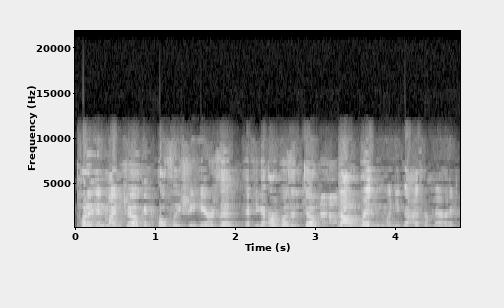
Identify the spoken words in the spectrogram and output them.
put it in my joke and hopefully she hears it. If you or was it joke No. not written when you guys were married?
